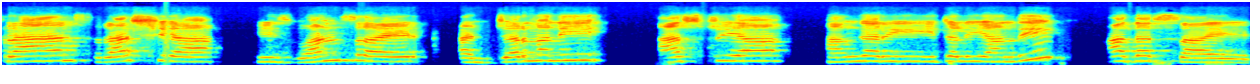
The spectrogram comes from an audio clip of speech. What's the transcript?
France, Russia is one side and Germany, Austria, Hungary, Italy on the other side.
